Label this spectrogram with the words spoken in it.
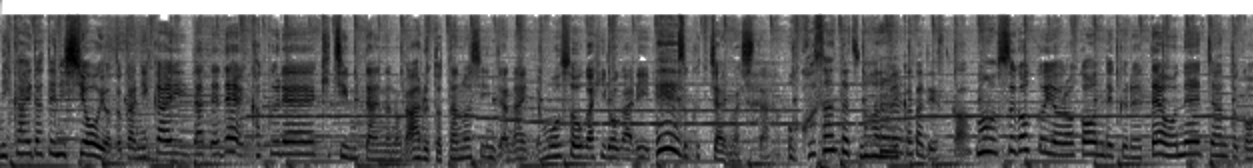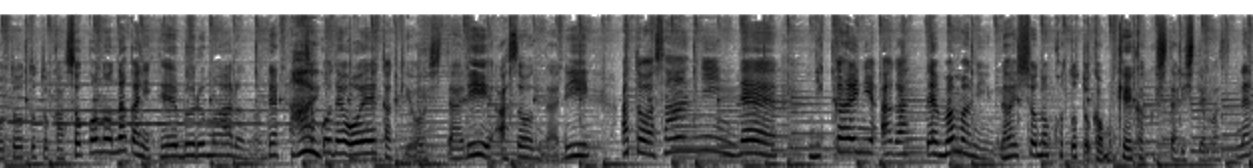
2階建てにしようよとか2階建てで隠れ基地みたいなのがあると楽しいんじゃないって妄想が広がり、ええ。作っちゃいました。お子さんたちの反応いかがですか、もうすごく喜んでくれてお姉ちゃんとか弟とかそこの中にテーブルもあるので、はい。そこでお絵描きをしたり遊んだりあとは3人で2階に上がってママに内緒のこととかも計画したりしてますね。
